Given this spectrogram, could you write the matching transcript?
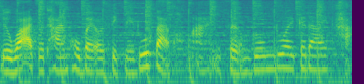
หรือว่าอาจจะทานโปรไบโอติกในรูปแบบของอาหารเสริมร่วมด้วยก็ได้ค่ะ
